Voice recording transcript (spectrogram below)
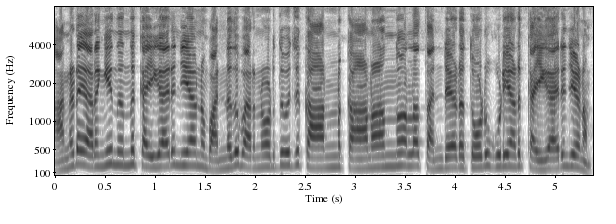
അങ്ങോട്ട് ഇറങ്ങി നിന്ന് കൈകാര്യം ചെയ്യാൻ വന്നത് പറഞ്ഞോടത്ത് വെച്ച് കാണണം കാണണം എന്നുള്ള തന്റെ ഇടത്തോടു കൂടിയാണ് കൈകാര്യം ചെയ്യണം.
